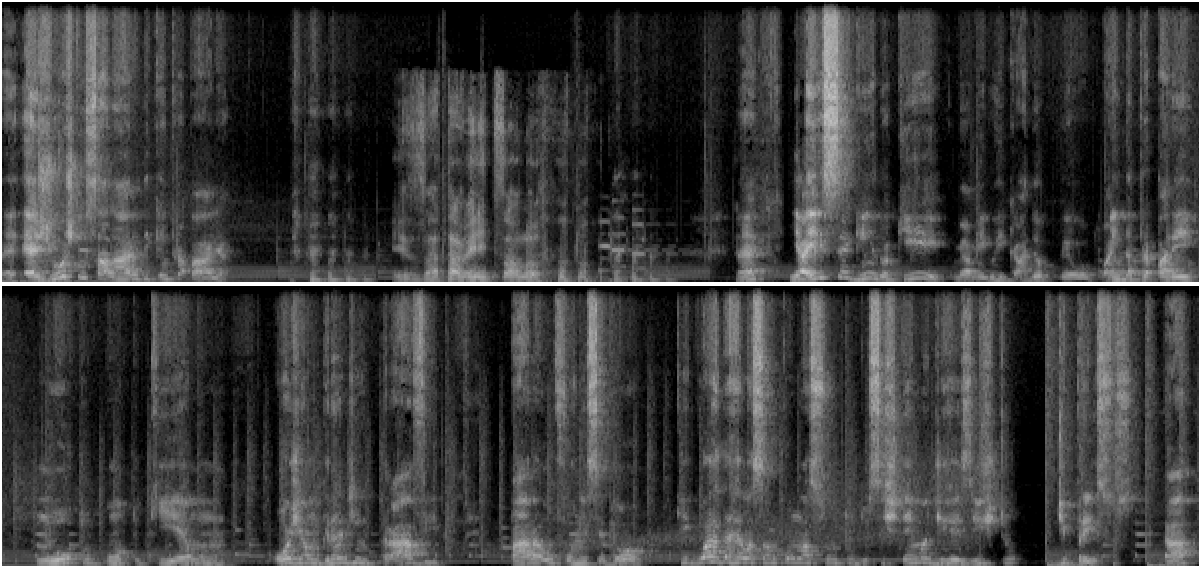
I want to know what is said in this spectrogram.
é, é justo o salário de quem trabalha. Exatamente, Saulo. Né? E aí, seguindo aqui, meu amigo Ricardo, eu, eu ainda preparei um outro ponto que é um hoje é um grande entrave para o fornecedor que guarda relação com o assunto do sistema de registro de preços. Tá?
